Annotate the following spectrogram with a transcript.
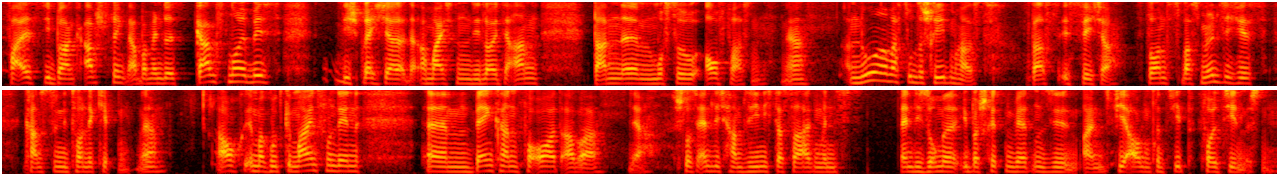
falls die Bank abspringt. Aber wenn du jetzt ganz neu bist, die spreche ja am meisten die Leute an, dann ähm, musst du aufpassen. Ja. Nur was du unterschrieben hast, das ist sicher. Sonst, was mündlich ist, kannst du in die Tonne kippen. Ja. Auch immer gut gemeint von den ähm, Bankern vor Ort, aber ja, schlussendlich haben sie nicht das Sagen, wenn die Summe überschritten wird und sie ein Vier-Augen-Prinzip vollziehen müssen.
